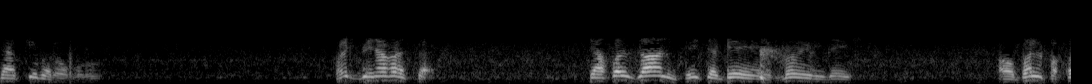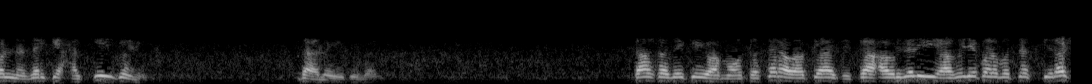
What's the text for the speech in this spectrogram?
دا کبر و غرور حج بنفس تا چا خپل ځان پیته ډېر لوی دی او بل په خپل نظر کې حقیر ګڼي دا لوی ګناه تاسو دې کې یو مختصره واقعه چې چا اورېدلې هغه دې پر تذکرش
